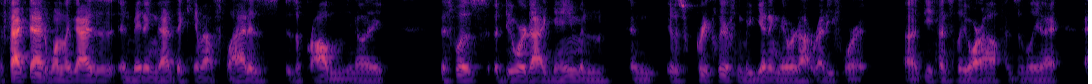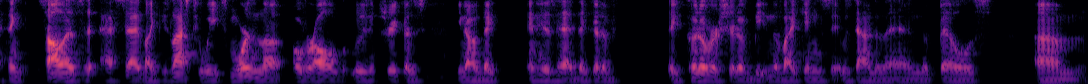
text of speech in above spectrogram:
the fact that one of the guys is admitting that they came out flat is is a problem. You know, they this was a do or die game, and and it was pretty clear from the beginning they were not ready for it, uh, defensively or offensively. And I, I think Saleh has, has said like these last two weeks more than the overall losing streak, because you know they in his head they could have they could have or should have beaten the Vikings. It was down to the end, the Bills, um,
